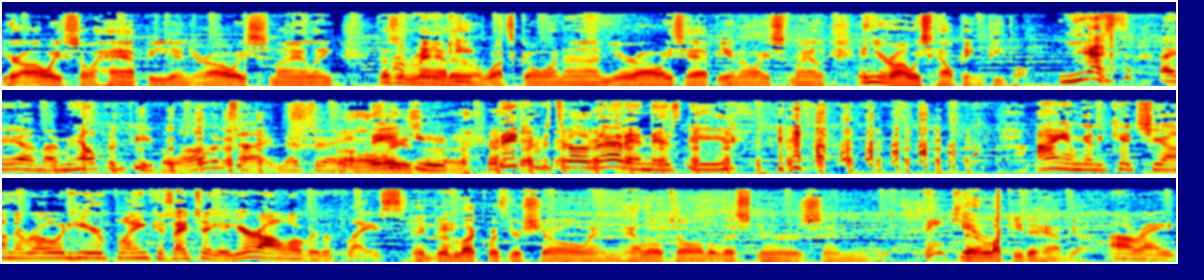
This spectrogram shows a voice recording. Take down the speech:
You're always so happy and you're always smiling. Doesn't Oh, matter you. what's going on. You're always happy and always smiling. And you're always helping people. yes, I am. I'm helping people all the time. That's right. Always Thank you. are. Thank you for throwing that in there, Steve. I am going to catch you on the road here playing because I tell you, you're all over the place. And good luck with your show and hello to all the listeners and Thank you. they're lucky to have you. All right.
